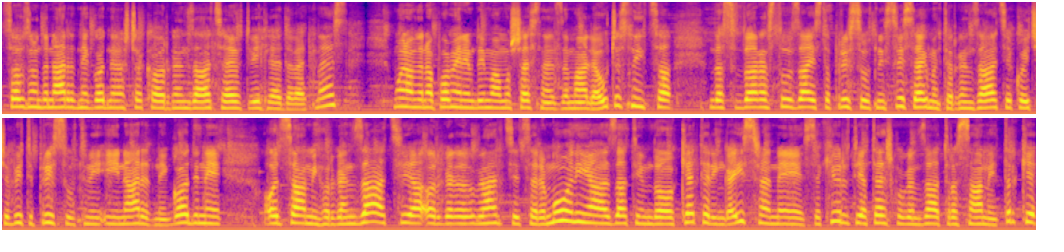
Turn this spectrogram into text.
s obzirom da naredne godine nas čeka organizacija F2019. Moram da napomenem da imamo 16 zemalja učesnica, da su danas tu zaista prisutni svi segmenti organizacije koji će biti prisutni i naredne godine, od samih organizacija, organizacije ceremonija, zatim do cateringa, israne, security-a, teškog organizatora same trke.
